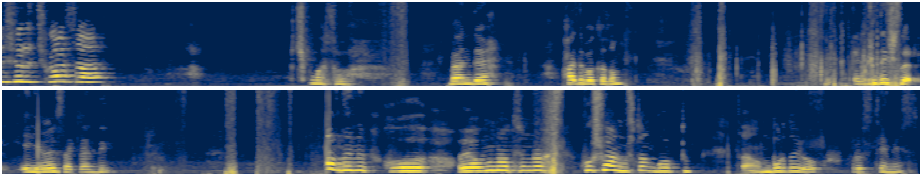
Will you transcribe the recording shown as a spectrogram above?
dışarı çıkarsa. Çıkmasa o. Ben de hadi bakalım. Arkadaşlar elime saklandı. Ananı oh, ayağımın altında kuş varmış lan korktum. Tamam burada yok. Burası temiz.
